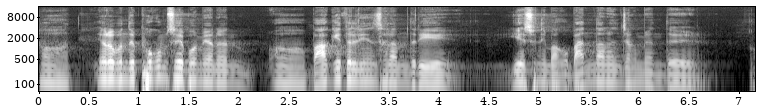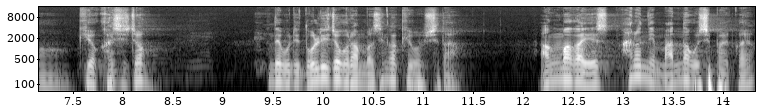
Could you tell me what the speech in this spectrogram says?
어, 여러분들 복음서에 보면은 어, 마귀 들린 사람들이 예수님하고 만나는 장면들 어, 기억하시죠? 근데 우리 논리적으로 한번 생각해 봅시다. 악마가 예수, 하느님 만나고 싶어 할까요?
